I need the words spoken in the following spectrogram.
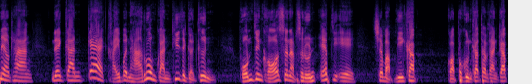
แนวทางในการแก้ไขปัญหาร่วมกันที่จะเกิดขึ้น ผมจึงขอสนับสนุน FTA ฉบับนี้ครับ ขอบพระคุณครับท่านประธานครับ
